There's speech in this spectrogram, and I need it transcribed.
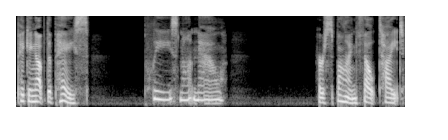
picking up the pace. Please, not now. Her spine felt tight.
